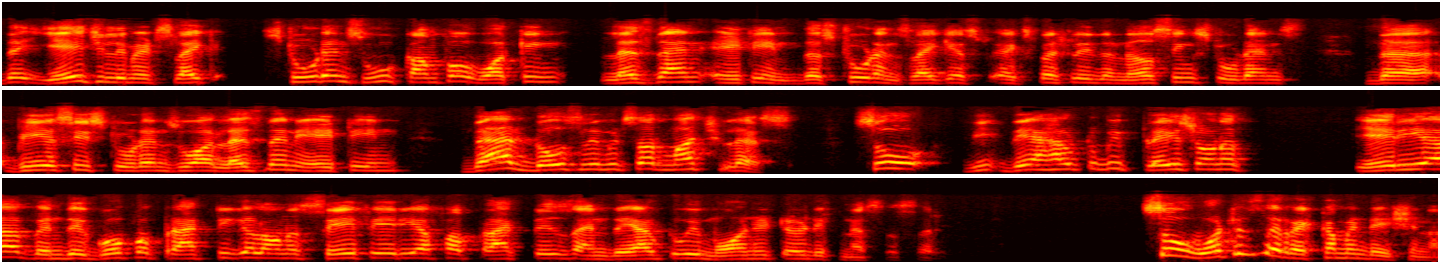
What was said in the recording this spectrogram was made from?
the age limits like students who come for working less than 18 the students like especially the nursing students the bsc students who are less than 18 their dose limits are much less. So we, they have to be placed on a area when they go for practical on a safe area for practice and they have to be monitored if necessary. So what is the recommendation?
